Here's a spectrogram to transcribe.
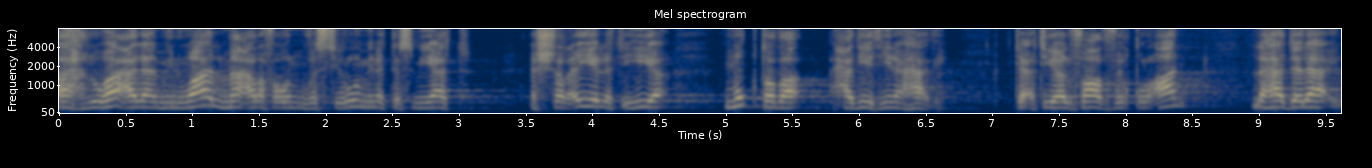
أهلها على منوال ما عرفه المفسرون من التسميات الشرعية التي هي مقتضى حديثنا هذه. تأتي ألفاظ في القرآن لها دلائل.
